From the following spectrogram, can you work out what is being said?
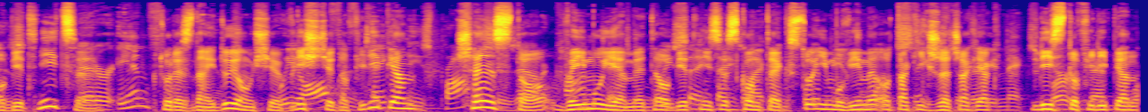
Obietnice, które znajdują się w liście do Filipian, często wyjmujemy te obietnice z kontekstu i mówimy o takich rzeczach jak list do Filipian,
